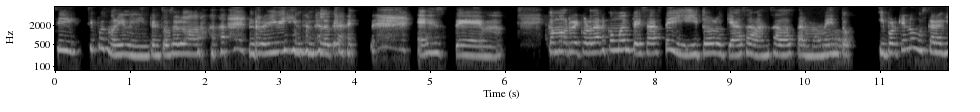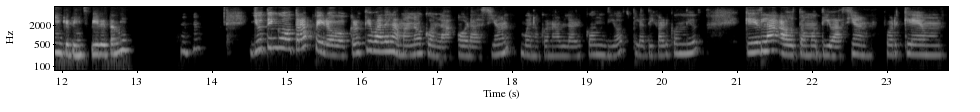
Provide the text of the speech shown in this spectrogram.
Sí, sí puedes morir en el intento, solo revive y inténtalo otra vez. Este, como recordar cómo empezaste y, todo lo que has avanzado hasta el momento. ¿Y por qué no buscar a alguien que te inspire también? Yo tengo otra, pero creo que va de la mano con la oración, bueno, con hablar con Dios, platicar con Dios, que es la automotivación, porque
